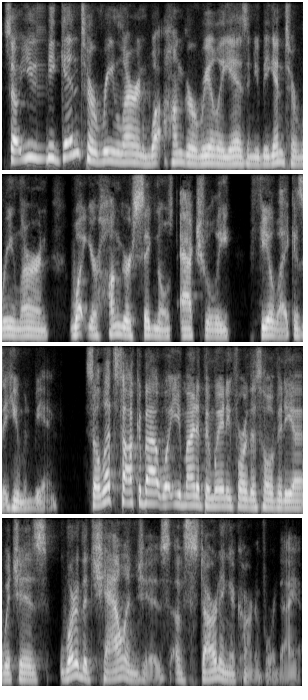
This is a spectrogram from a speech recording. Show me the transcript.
So you begin to relearn what hunger really is, and you begin to relearn what your hunger signals actually feel like as a human being. So let's talk about what you might have been waiting for this whole video, which is what are the challenges of starting a carnivore diet?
